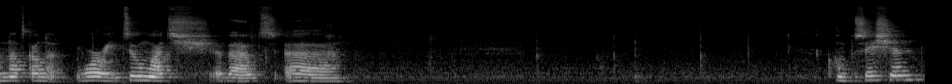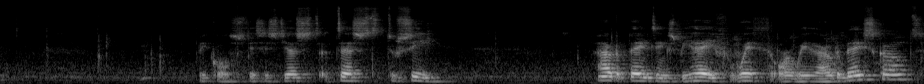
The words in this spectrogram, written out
I'm not gonna worry too much about uh, composition because this is just a test to see how the paintings behave with or without a base coat.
